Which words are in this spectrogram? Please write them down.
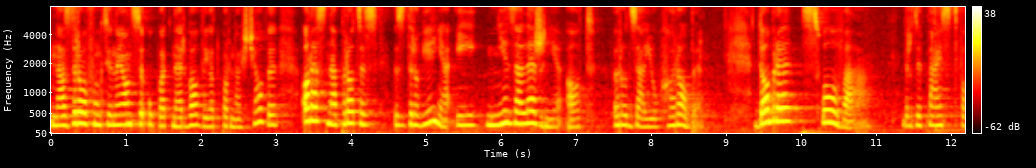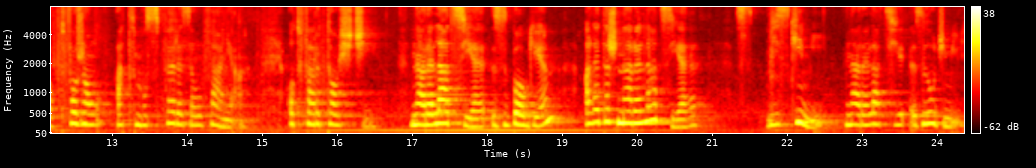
na zdrowo funkcjonujący układ nerwowy i odpornościowy oraz na proces zdrowienia i niezależnie od rodzaju choroby. Dobre słowa drodzy Państwo, tworzą atmosferę zaufania, otwartości na relacje z Bogiem, ale też na relacje z bliskimi, na relacje z ludźmi.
